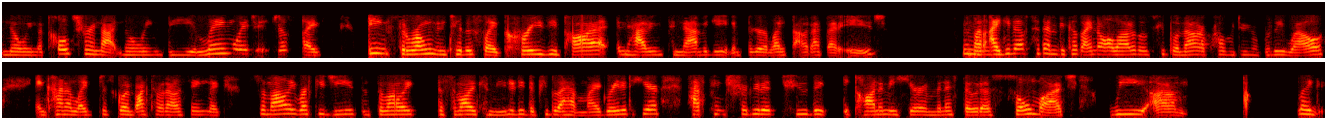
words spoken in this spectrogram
knowing the culture, not knowing the language and just like being thrown into this like crazy pot and having to navigate and figure life out at that age. Mm-hmm. But I give it up to them because I know a lot of those people now are probably doing really well and kind of like just going back to what I was saying, like Somali refugees and Somali the Somali community, the people that have migrated here, have contributed to the economy here in Minnesota so much. We um like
